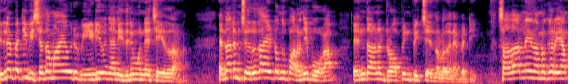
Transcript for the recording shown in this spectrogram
ഇതിനെപ്പറ്റി വിശദമായ ഒരു വീഡിയോ ഞാൻ ഇതിനു മുന്നേ ചെയ്തതാണ്. എന്നാലും ചെറുതായിട്ടൊന്ന് പറഞ്ഞു പോകാം എന്താണ് ഡ്രോപ്പ് ഇൻ പിച്ച് എന്നുള്ളതിനെ പറ്റി സാധാരണയായി നമുക്കറിയാം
